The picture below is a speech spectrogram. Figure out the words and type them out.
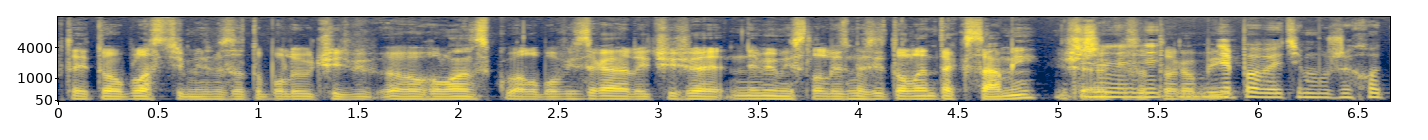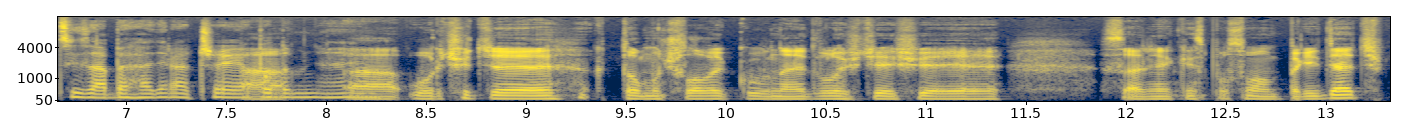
v tejto oblasti. My sme sa to boli učiť v Holandsku alebo v Izraeli, čiže nevymysleli sme si to len tak sami, že čiže ako sa to robí. Nepoviete mu, že chod si zabehať radšej a, a podobne. A určite k tomu človeku najdôležitejšie je sa nejakým spôsobom pridať,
